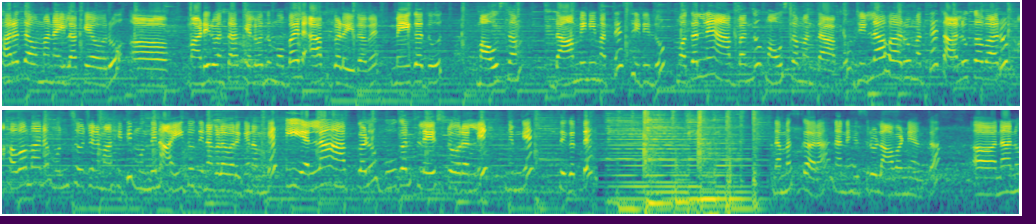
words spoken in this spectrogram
ಭಾರತ ಹವಾಮಾನ ಇಲಾಖೆಯವರು ಮಾಡಿರುವಂತಹ ಕೆಲವೊಂದು ಮೊಬೈಲ್ ಆ್ಯಪ್ಗಳು ಇದ್ದಾವೆ ಮೇಘದೂತ್, ಮೌಸಮ್, ದಾಮಿನಿ ಮತ್ತು ಸಿಡಿಲು. ಮೊದಲನೇ ಆ್ಯಪ್ ಬಂದು ಮೌಸಮ್ ಅಂತ ಆ್ಯಪ್ ಜಿಲ್ಲಾವಾರು ಮತ್ತು ತಾಲೂಕವಾರು ಹವಾಮಾನ ಮುನ್ಸೂಚನೆ ಮಾಹಿತಿ ಮುಂದಿನ ಐದು ದಿನಗಳವರೆಗೆ ನಮಗೆ ಈ ಎಲ್ಲ ಆ್ಯಪ್ಗಳು ಗೂಗಲ್ ಪ್ಲೇ ಸ್ಟೋರಲ್ಲಿ ನಿಮಗೆ ಸಿಗುತ್ತೆ. ನಮಸ್ಕಾರ, ನನ್ನ ಹೆಸರು ಲಾವಣ್ಯ ಅಂತ. ನಾನು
